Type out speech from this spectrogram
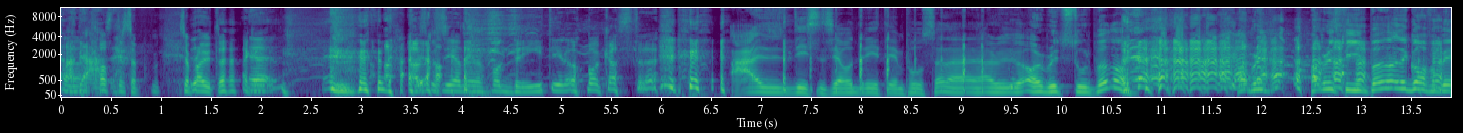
Så det er kaster søpla ute. Jeg skal si at folk driter i det og bare kaster det. Nei, decency av å drite i en pose. Det er, har, du, har du blitt stor på det nå? Har du blitt, har du blitt fin på det nå? De går forbi,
